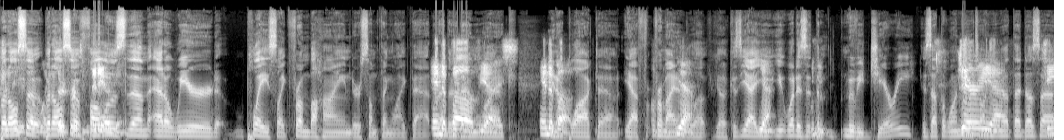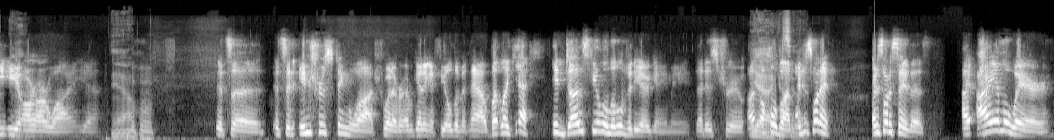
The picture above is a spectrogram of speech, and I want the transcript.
but also of, like, but also follows them at a weird place like from behind or something like that. and above, than, yes, like, and you know, above. blocked out. Yeah, f- from Mhm. behind Yeah. Because yeah, you, Yeah. you, what is it? The movie Jerry is that the one you Jerry, talking yeah. about that does that? G E R R Y, yeah. Yeah. Mhm. It's a it's an interesting watch. Whatever, I'm getting a field of it now. But like, yeah, it does feel a little video gamey. That is true. Uh, Yeah, hold on, I just want to I just want to say this. I I am aware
